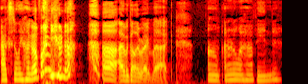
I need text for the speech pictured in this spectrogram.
accidentally hung up on Yuna. Uh, I would call it right back. Um, I don't know what happened,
